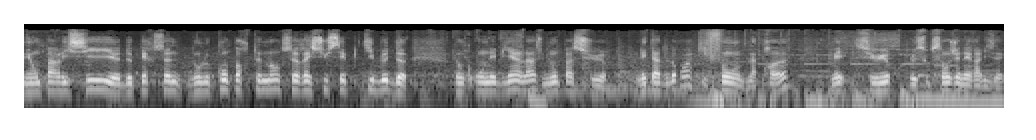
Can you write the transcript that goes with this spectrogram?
Mais on parle ici de personnes dont le comportement serait susceptible de. Donc on est bien là, non pas sur l'état de droit qui fonde la preuve, mais sur le soupçon généralisé.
